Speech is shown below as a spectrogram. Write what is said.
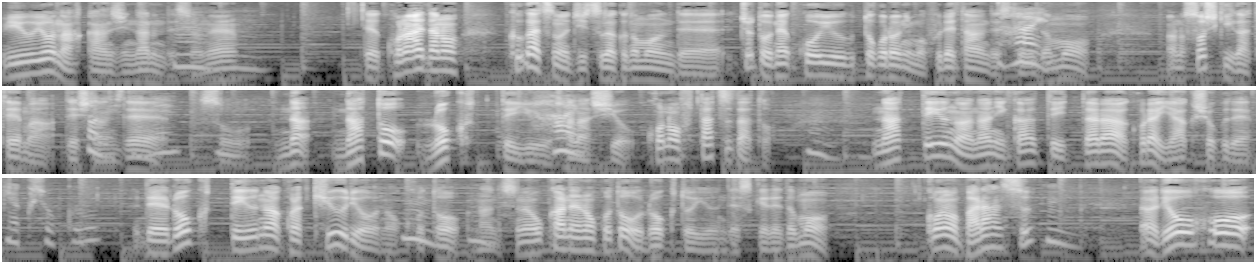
いうような感じになるんですよね、うんでこの間の9月の実学のもんでちょっとねこういうところにも触れたんですけれども、はい、あの組織がテーマでしたんでそう、ね。うん、なっていう話を、はい、この2つだと、うん、名っていうのは何かって言ったらこれは役職で。役職で禄っていうのはこれは給料のことなんですね、うん、お金のことを禄というんですけれどもこのバランス、だから両方、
